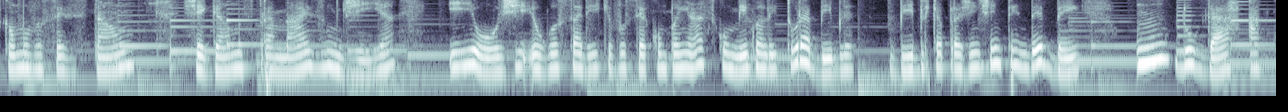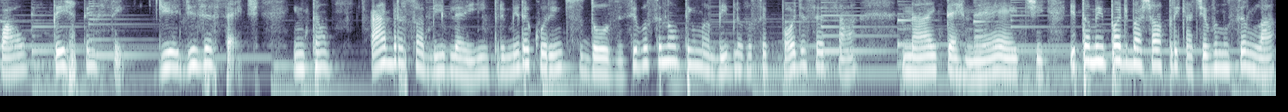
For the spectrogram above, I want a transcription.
como vocês estão? Chegamos para mais um dia e hoje eu gostaria que você acompanhasse comigo a leitura bíblia, bíblica para a gente entender bem um lugar a qual pertencer. Dia 17. Então, abra sua Bíblia aí em 1 Coríntios 12. Se você não tem uma Bíblia, você pode acessar na internet e também pode baixar o aplicativo no celular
